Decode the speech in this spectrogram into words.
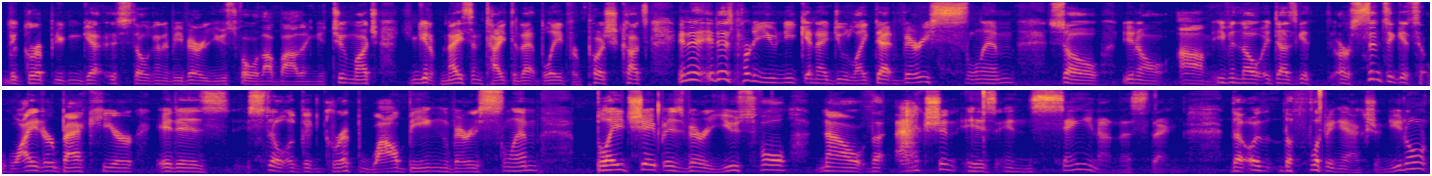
the grip you can get is still going to be very useful without bothering you too much. You can get up nice and tight to that blade for push cuts. And it, it is pretty unique, and I do like that. Very slim. So, you know, um, even though it does get, or since it gets wider back here, it is still a good grip while being very slim blade shape is very useful. Now the action is insane on this thing. The uh, the flipping action. You don't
